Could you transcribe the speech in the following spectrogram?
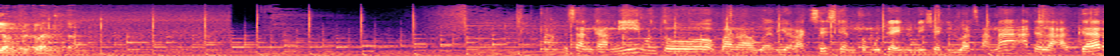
yang berkelanjutan. Pesan kami untuk para warrior akses dan pemuda Indonesia di luar sana adalah agar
